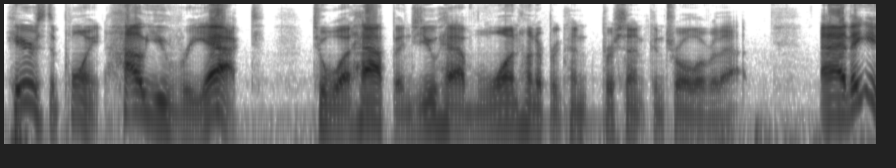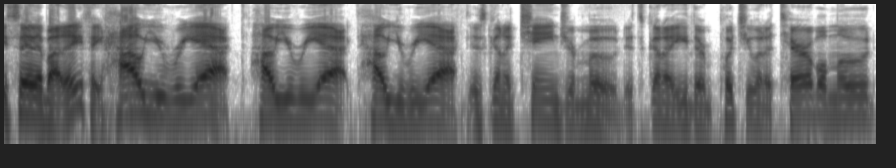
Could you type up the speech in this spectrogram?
Here's the point how you react to what happens, you have 100% control over that. And I think you say that about anything. How you react, how you react, how you react is going to change your mood. It's going to either put you in a terrible mood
